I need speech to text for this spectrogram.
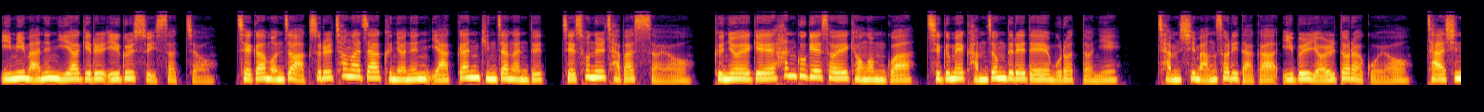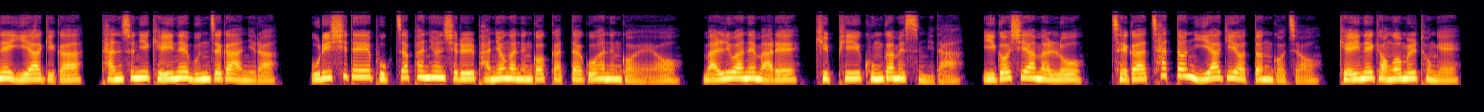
이미 많은 이야기를 읽을 수 있었죠. 제가 먼저 악수를 청하자 그녀는 약간 긴장한 듯 제 손을 잡았어요. 그녀에게 한국에서의 경험과 지금의 감정들에 대해 물었더니 잠시 망설이다가 입을 열더라고요. 자신의 이야기가 단순히 개인의 문제가 아니라 우리 시대의 복잡한 현실을 반영하는 것 같다고 하는 거예요. 말리완의 말에 깊이 공감했습니다. 이것이야말로 제가 찾던 이야기였던 거죠. 개인의 경험을 통해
